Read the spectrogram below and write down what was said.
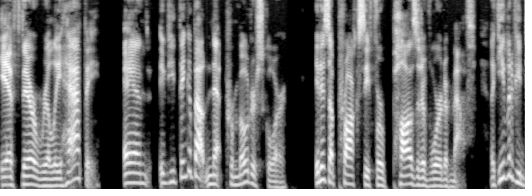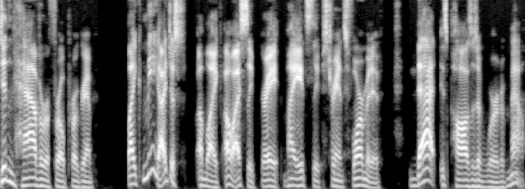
if they're really happy. And if you think about net promoter score, it is a proxy for positive word of mouth. Like even if you didn't have a referral program, like me, I just, I'm like, oh, I sleep great. My eight sleep's transformative. That is positive word of mouth.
